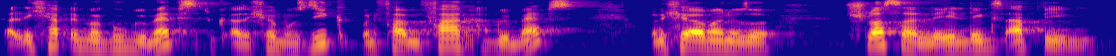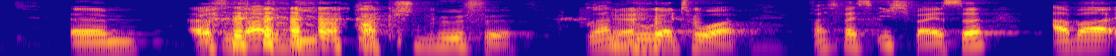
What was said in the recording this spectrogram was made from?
Weil ich habe immer Google Maps, also ich höre Musik und fahre dem Fahrrad ja. Google Maps und ich höre immer nur so Schlossallee links abbiegen. Ähm, was sind da irgendwie Hackschen Höfe, Brandenburger Tor, was weiß ich, weißt du? aber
